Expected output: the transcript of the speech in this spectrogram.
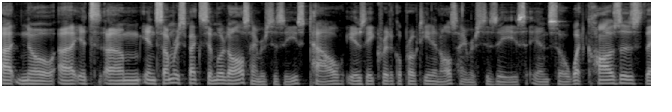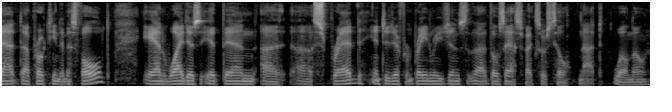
Uh, no, uh, it's um, in some respects similar to Alzheimer's disease. Tau is a critical protein in Alzheimer's disease. And so, what causes that uh, protein to misfold? And why does it then uh, uh, spread into different brain regions? Uh, those aspects are still not well known.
